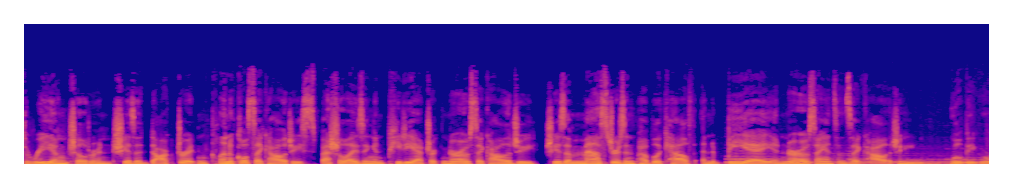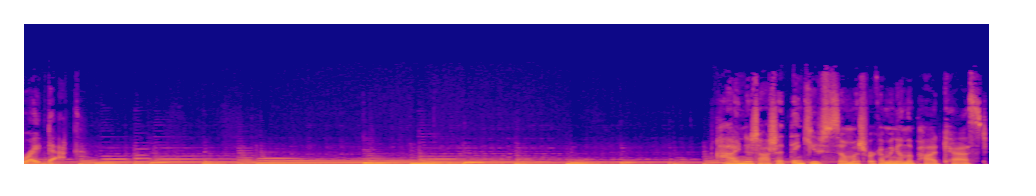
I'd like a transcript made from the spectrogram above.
three young children. She has a doctorate in clinical psychology, specializing in pediatric neuropsychology. She has a master's in public health and a BA in neuroscience and psychology. We'll be right back. Hi, Natasha. Thank you so much for coming on the podcast.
